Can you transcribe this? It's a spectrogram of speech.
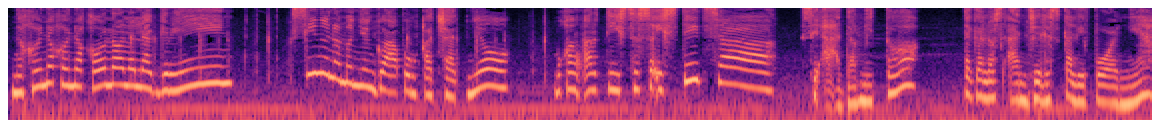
Nako, nako, nako, Lola Lagring. Sino naman yung gwapong kachat nyo? Mukhang artista sa States ah. Si Adam ito. Taga Los Angeles, California.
